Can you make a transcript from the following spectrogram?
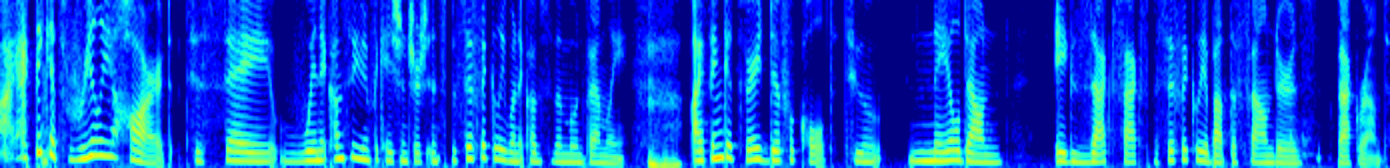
I, I think it's really hard to say when it comes to Unification Church, and specifically when it comes to the Moon family. Mm-hmm. I think it's very difficult to nail down exact facts specifically about the founder's background,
